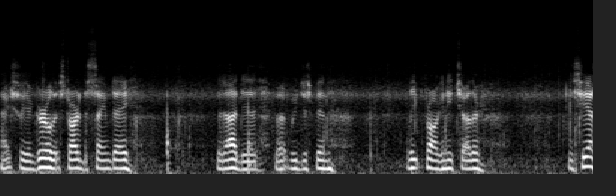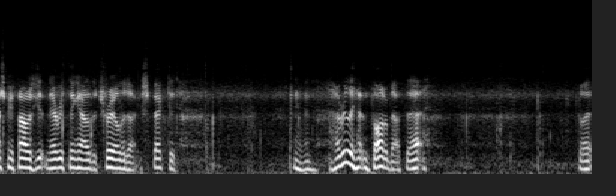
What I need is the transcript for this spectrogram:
actually a girl that started the same day that I did but we've just been leapfrogging each other. And she asked me if I was getting everything out of the trail that I expected. And I really hadn't thought about that but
